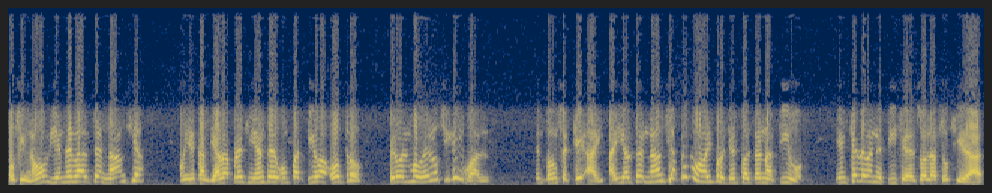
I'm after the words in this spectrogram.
O si no, viene la alternancia, oye, cambiar la presidenta de un partido a otro, pero el modelo sigue igual. Entonces, ¿qué hay? Hay alternancia, pero no hay proyecto alternativo. ¿Y en qué le beneficia eso a la sociedad?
